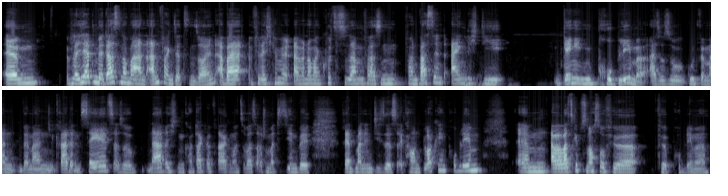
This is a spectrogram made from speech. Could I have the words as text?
Ähm, Vielleicht hätten wir das nochmal an Anfang setzen sollen, aber vielleicht können wir einfach nochmal kurz zusammenfassen, von was sind eigentlich die gängigen Probleme? Also so gut, wenn man, wenn man gerade im Sales, also Nachrichten, Kontaktabfragen und sowas automatisieren will, rennt man in dieses Account-Blocking-Problem. Ähm, aber was gibt's noch so für, für Probleme?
